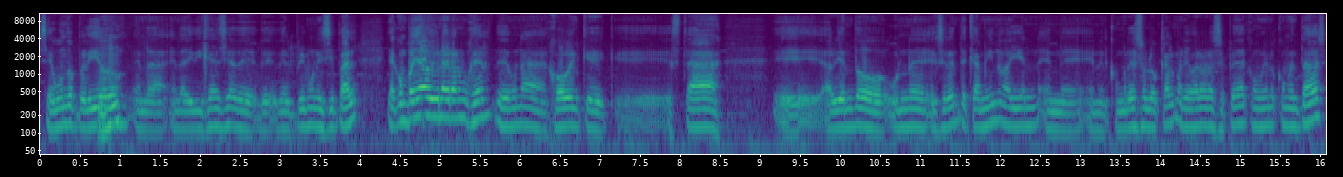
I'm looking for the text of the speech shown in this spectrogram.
segundo periodo en, la, en la dirigencia del PRI municipal y acompañado de una gran mujer, de una joven que, está eh, abriendo un eh, excelente camino ahí en, en, el Congreso local, María Bárbara Cepeda, como bien lo comentabas,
